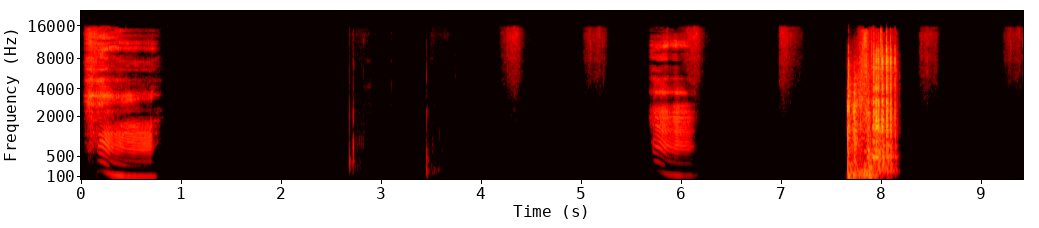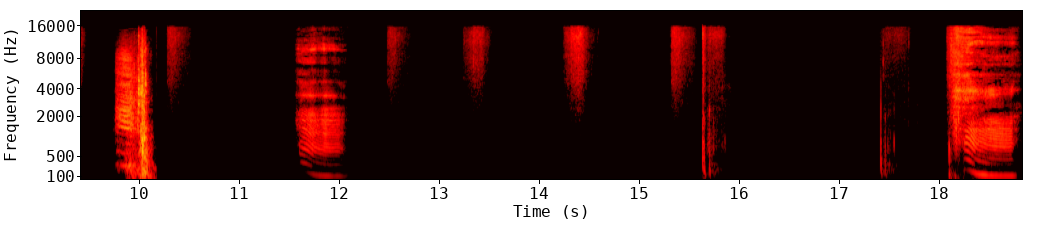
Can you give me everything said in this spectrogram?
はあ。Huh.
